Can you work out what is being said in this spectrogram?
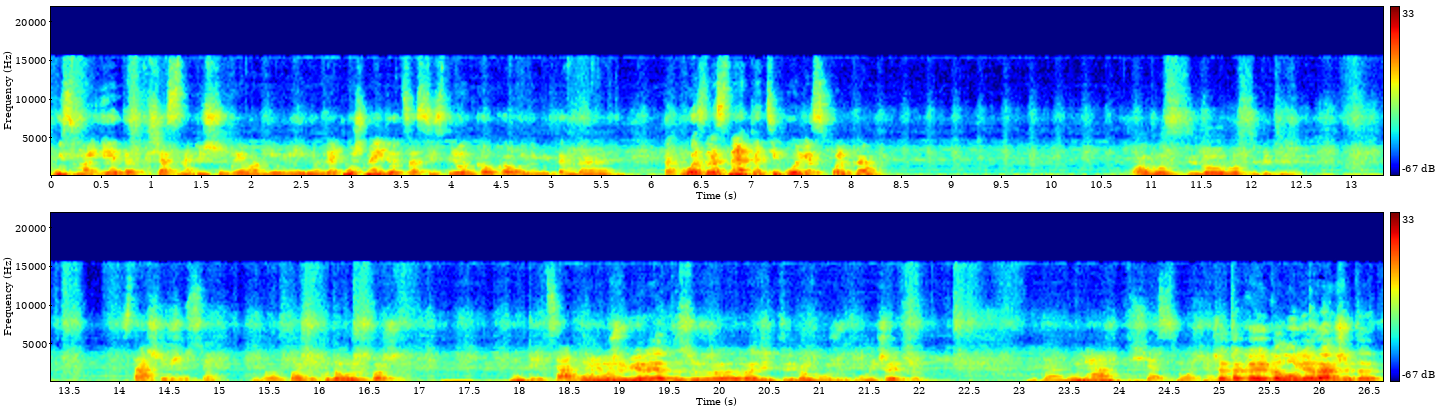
Пусть мой этот, сейчас напишу прям объявление. Блять, может найдется сестренка у кого-нибудь такая. Так, возрастная категория сколько? От 20 до 25. Старше уже все. Да, старше. Куда уже старше? Ну, 30. У него же вероятность уже родить ребенка уже уменьшается. Да, нет, сейчас можно. Сейчас такая экология. Раньше-то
